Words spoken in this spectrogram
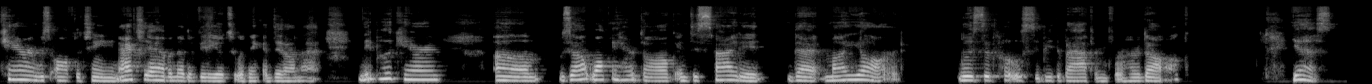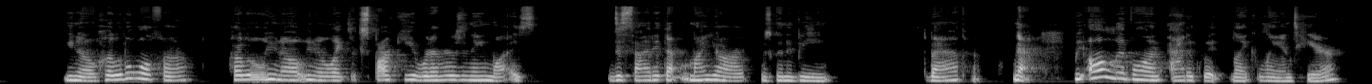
Karen was off the chain. Actually, I have another video too, I think I did on that. Neighborhood Karen um, was out walking her dog and decided that my yard was supposed to be the bathroom for her dog. Yes, you know, her little wolfer, her little, you know, you know, like Sparky or whatever his name was, decided that my yard was going to be the bathroom. Now, we all live on adequate like land here.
